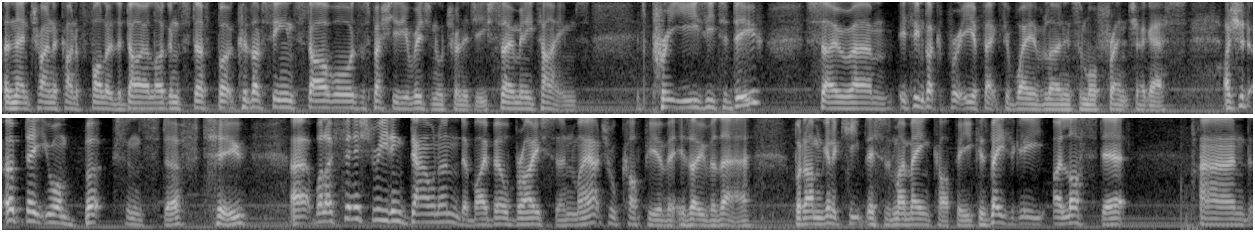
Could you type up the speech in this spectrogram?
and then trying to kind of follow the dialogue and stuff. But because I've seen Star Wars, especially the original trilogy, so many times, it's pretty easy to do. So um, it seems like a pretty effective way of learning some more French, I guess. I should update you on books and stuff too. Uh, well, I finished reading Down Under by Bill Bryson. My actual copy of it is over there, but I'm going to keep this as my main copy because basically I lost it and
